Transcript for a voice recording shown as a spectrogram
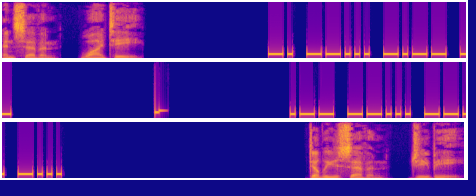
N7, YT. W7, GB.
